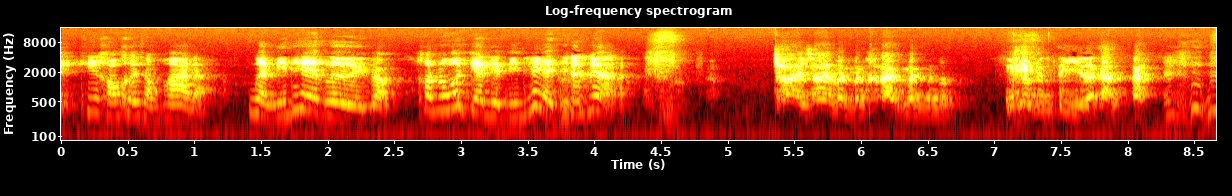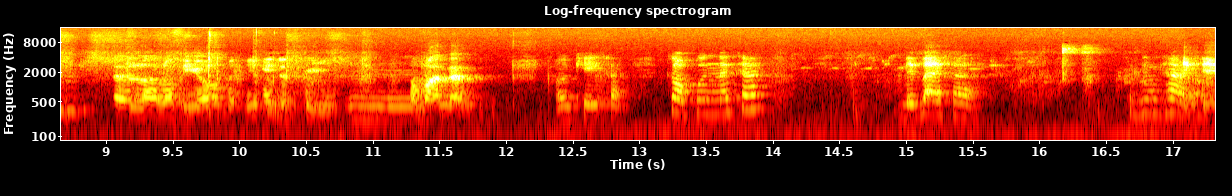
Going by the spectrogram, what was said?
ศที่เขาเคยสัมภาษณ์อะ เหมือนนิเทศเลยแบบเขาคิดว่าแกเรียนนิเทศอยู่นะเนี่ยใช่ใช่มันมันคล้ายมันมันแบบนิเทศดนตรีแล้วกันอะเออเราเราตีว่าเป็นนิเทศดนตรีอืมประมาณนั้น โอเคค่ะ ขอบคุณนะคะบ๊ายบายค่ะขอบคุณค่ะยินดี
